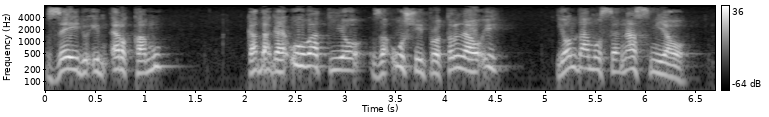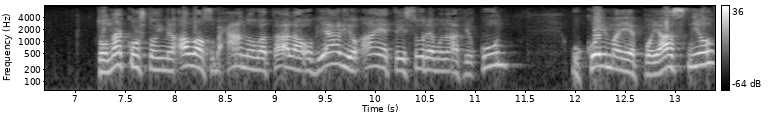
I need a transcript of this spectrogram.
Zejdu ibn Erkamu, kada ga je uhvatio za uši i protrljao ih, i onda mu se nasmijao. To nakon što im je Allah subhanahu wa ta'ala objavio ajete i sure munafikun, u kojima je pojasnio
